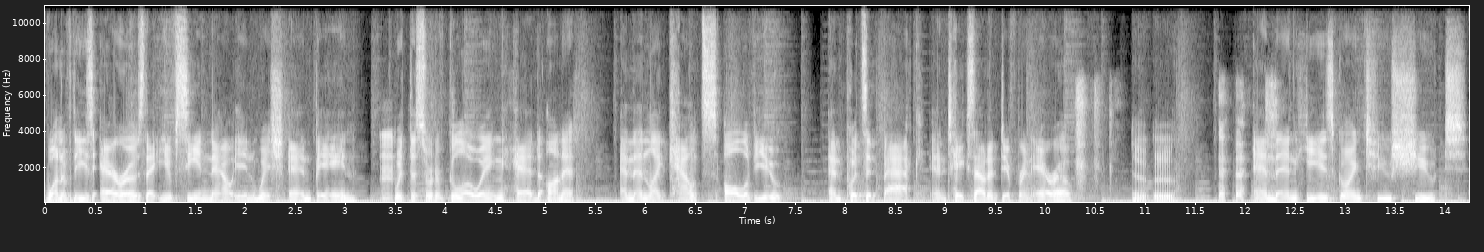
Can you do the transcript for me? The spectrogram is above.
one of these arrows that you've seen now in Wish and Bane hmm. with the sort of glowing head on it, and then like counts all of you and puts it back and takes out a different arrow. Uh-oh. and then he is going to shoot.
